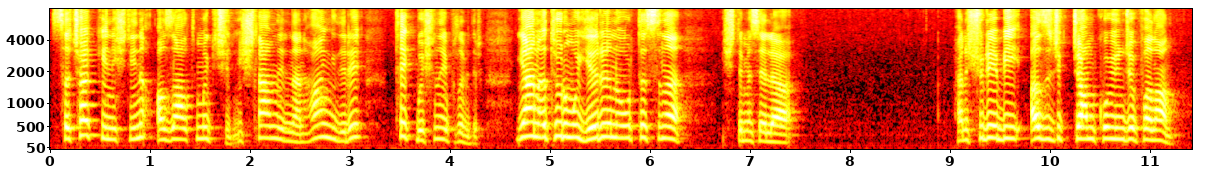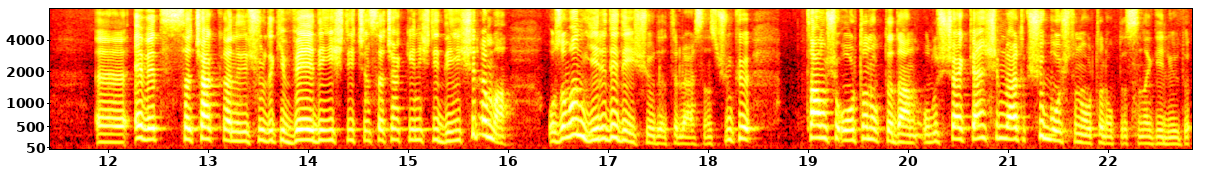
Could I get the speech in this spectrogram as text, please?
saçak genişliğini azaltmak için işlemlerinden hangileri tek başına yapılabilir? Yani atıyorum o yarığın ortasına işte mesela hani şuraya bir azıcık cam koyunca falan ee, evet saçak hani şuradaki V değiştiği için saçak genişliği değişir ama o zaman yeri de değişiyordu hatırlarsanız. Çünkü tam şu orta noktadan oluşacakken şimdi artık şu boşluğun orta noktasına geliyordu.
